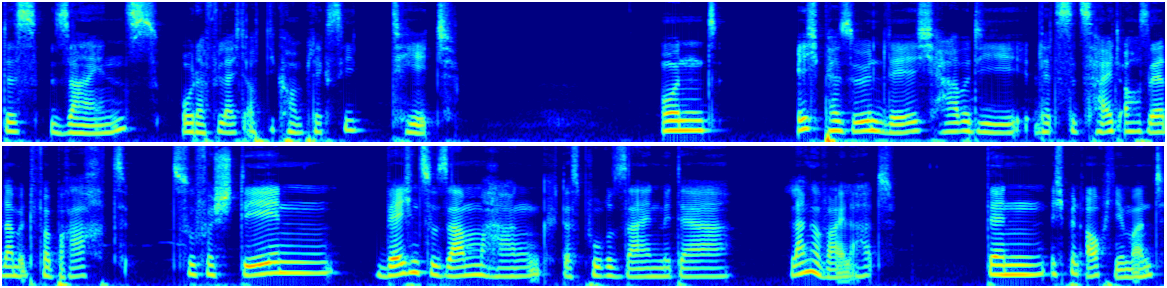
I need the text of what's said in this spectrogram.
des Seins oder vielleicht auch die Komplexität. Und ich persönlich habe die letzte Zeit auch sehr damit verbracht, zu verstehen, welchen Zusammenhang das pure Sein mit der Langeweile hat, denn ich bin auch jemand,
